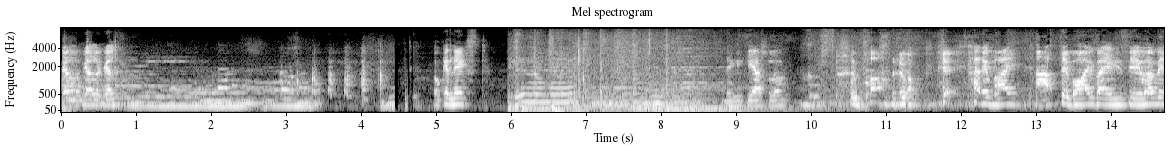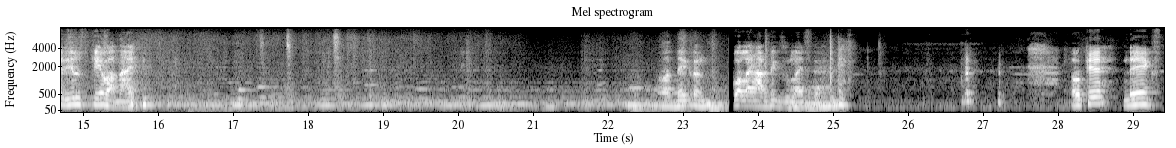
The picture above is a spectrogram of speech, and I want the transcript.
গেল গেল গেল। ওকে নেক্সট দেখি কি আসলো। আরে ভাই, আসতে ভয় পাই গেছে। এভাবে রিলস কে বানায়? দেখুন, গলায় হার্দিক ঝুলাইছে। ওকে নেক্সট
